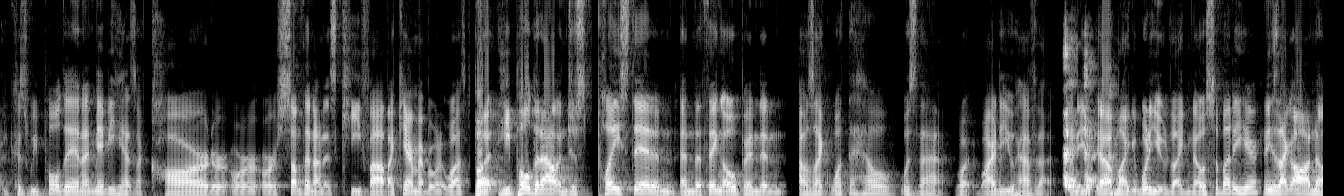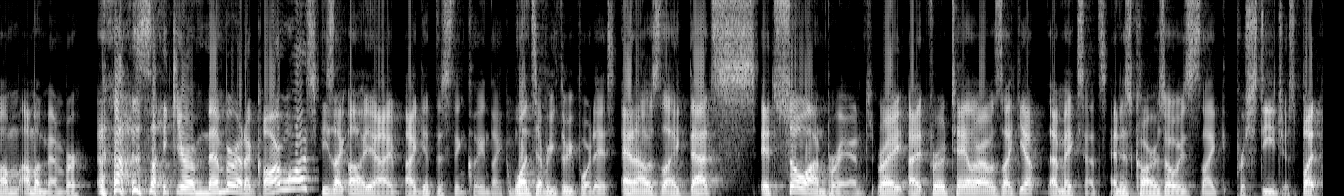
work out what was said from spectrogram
because we pulled in. Maybe he has a card or, or or something on his key fob. I can't remember what it was, but he pulled it out and just placed it, and and the thing opened, and I was like, "What the hell was that? What? Why do you have that?" And he, I'm like, "What do you like? Know somebody here?" And he's like, "Oh no, I'm I'm a member." I was like, "You're a member at a car wash?" He's like, "Oh yeah, I, I get this thing cleaned like once every three four days," and I was like, "That's it's so on brand, right?" I, for Taylor, I was like, "Yep, that makes sense." And his car is always like prestigious, but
